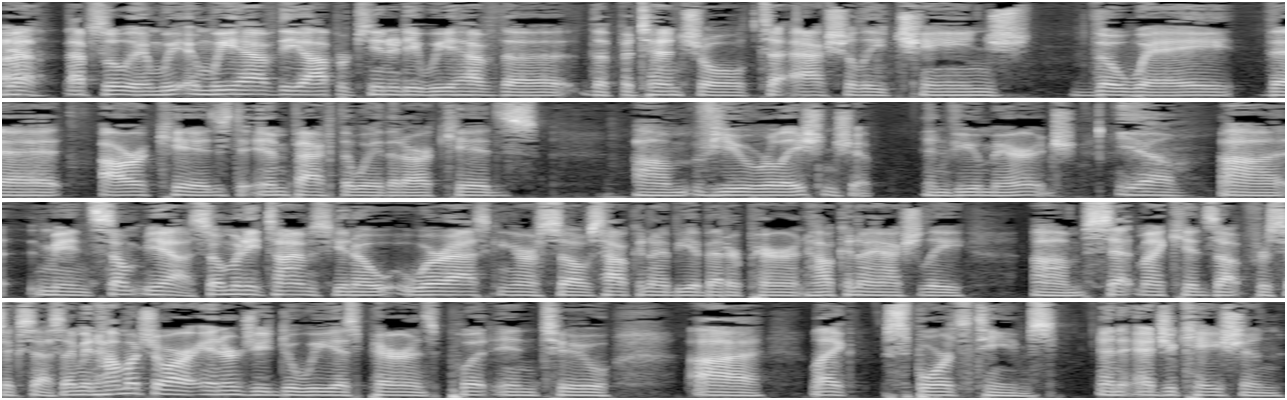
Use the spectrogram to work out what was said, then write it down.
yeah, absolutely. And we and we have the opportunity, we have the the potential to actually change the way that our kids, to impact the way that our kids um, view relationship and view marriage. yeah Uh, I mean, some yeah, so many times, you know, we're asking ourselves, how can I be a better parent? How can I actually um, set my kids up for success? I mean, how much of our energy do we as parents put into uh, like sports teams and education?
